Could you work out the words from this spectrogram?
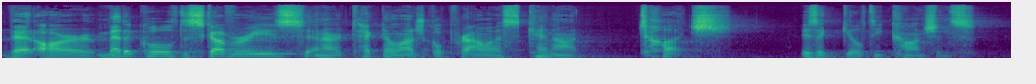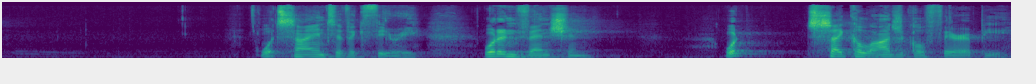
that our medical discoveries and our technological prowess cannot touch is a guilty conscience. What scientific theory, what invention, what psychological therapy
